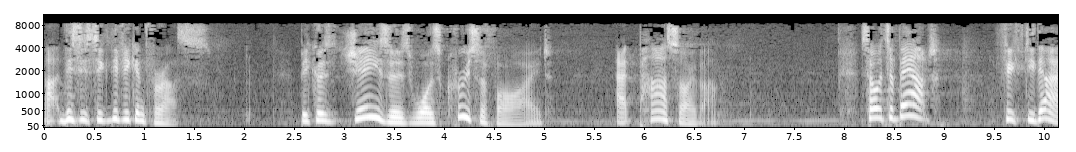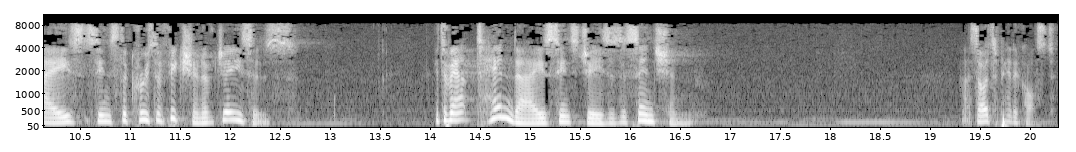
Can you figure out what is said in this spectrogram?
Uh, this is significant for us because Jesus was crucified at Passover. So it's about 50 days since the crucifixion of Jesus. It's about 10 days since Jesus' ascension. So it's Pentecost,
